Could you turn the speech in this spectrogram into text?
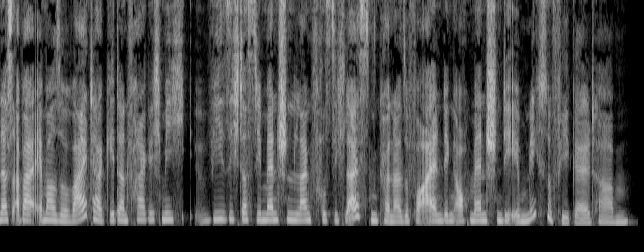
das aber immer so weitergeht, dann frage ich mich, wie sich das die Menschen langfristig leisten können. Also vor allen Dingen auch Menschen, die eben nicht so viel Geld haben.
